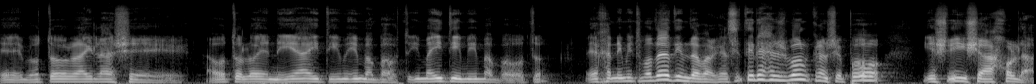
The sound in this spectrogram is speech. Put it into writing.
אה, באותו לילה שהאוטו לא הניע, הייתי עם אמא באוטו, אם הייתי עם אמא באוטו, איך אני מתמודד עם דבר כזה? עשיתי לי חשבון כאן שפה יש לי אישה חולה,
